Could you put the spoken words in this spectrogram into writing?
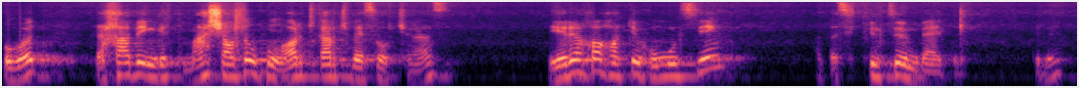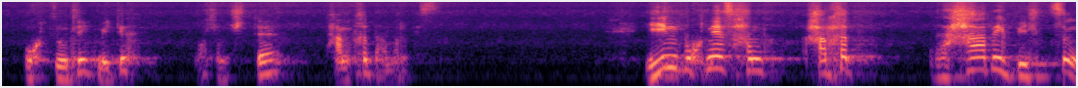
Бөгөөд Рахабын гэрт маш олон хүн орж гарч байсан учраас Ерехо хотын хүмүүсийн одоо сэтгэл зүйн байдал тийм ээ бүх зүйлийг мэдэх боломжтой тандахад амар байсан. Энэ бүхнээс харахад Рахабыг бэлдсэн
